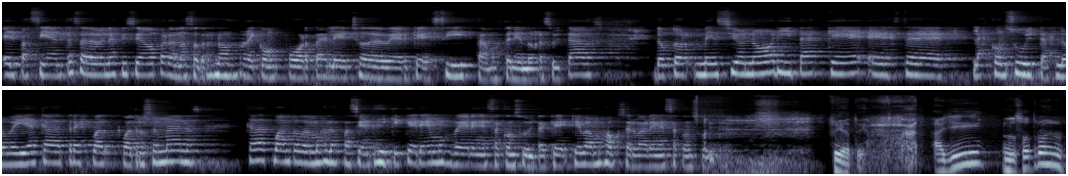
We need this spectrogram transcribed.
el paciente se ve beneficiado, pero a nosotros nos reconforta el hecho de ver que sí estamos teniendo resultados. Doctor, mencionó ahorita que este, las consultas lo veía cada tres, cuatro semanas cada cuánto vemos a los pacientes y qué queremos ver en esa consulta, qué, qué vamos a observar en esa consulta. Fíjate, allí nosotros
